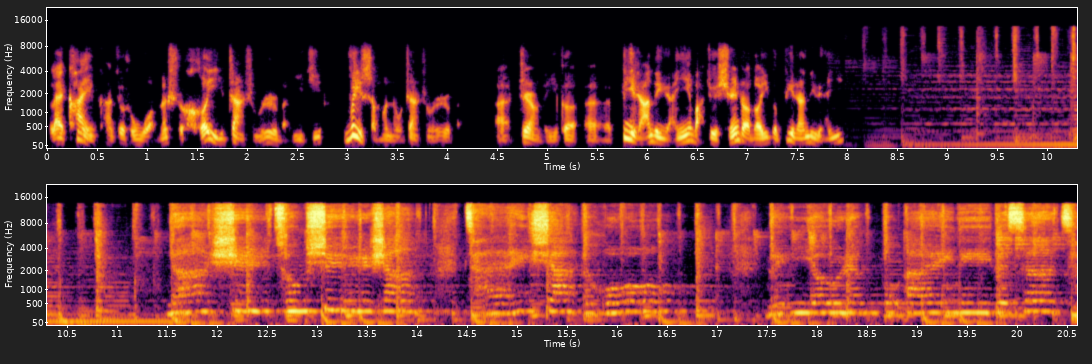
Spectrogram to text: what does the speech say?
来看一看，就是我们是何以战胜日本，以及为什么能战胜日本，呃，这样的一个呃必然的原因吧，就寻找到一个必然的原因。那是从旭日上采下的火，没有人不爱你的色彩。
